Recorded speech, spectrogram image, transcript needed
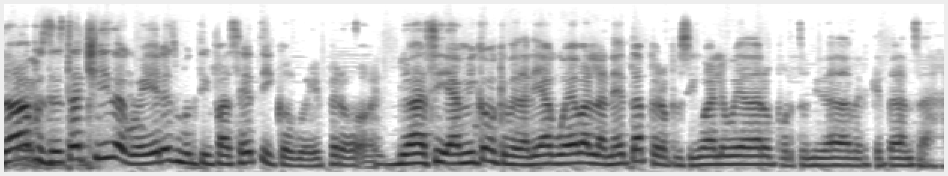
No, pues está chido, güey, eres multifacético, güey, pero yo así, a mí como que me daría hueva, la neta, pero pues igual le voy a dar oportunidad a ver qué tranza.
